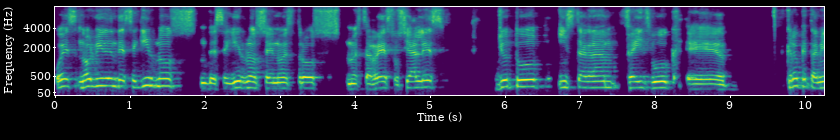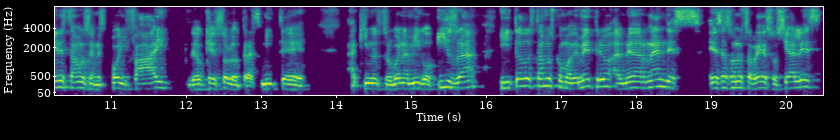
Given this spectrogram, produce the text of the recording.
pues no olviden de seguirnos, de seguirnos en nuestros, nuestras redes sociales, YouTube, Instagram, Facebook. Eh, creo que también estamos en Spotify, Creo que eso lo transmite aquí nuestro buen amigo Isra. Y todos estamos como Demetrio Almeda Hernández. Esas son nuestras redes sociales.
